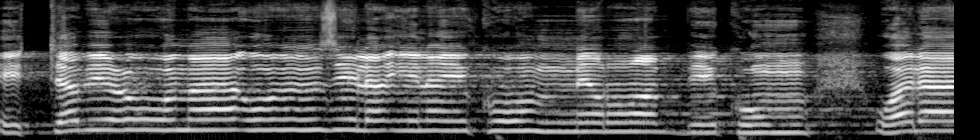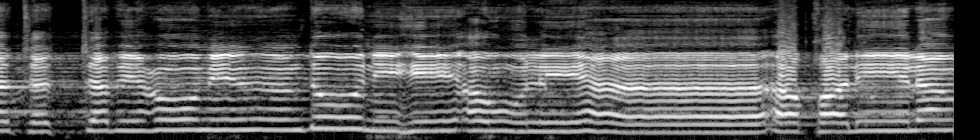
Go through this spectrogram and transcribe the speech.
اتبعوا ما أنزل إليكم من ربكم ولا تتبعوا من دونه أولياء قليلا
